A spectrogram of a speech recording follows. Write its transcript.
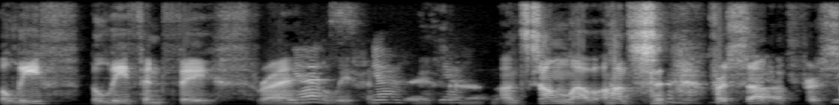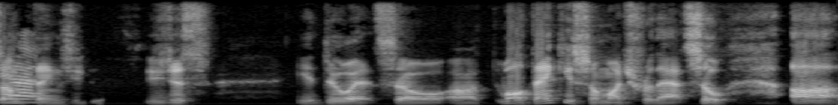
belief belief in faith right Yes, belief in yeah, faith yeah. Uh, on some level on, for some for some Yeah. things you you just you do it so uh, well thank you so much for that so uh,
